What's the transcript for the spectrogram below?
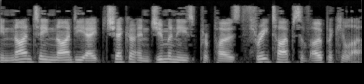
In 1998 Checa and Jimenez proposed three types of opercula.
